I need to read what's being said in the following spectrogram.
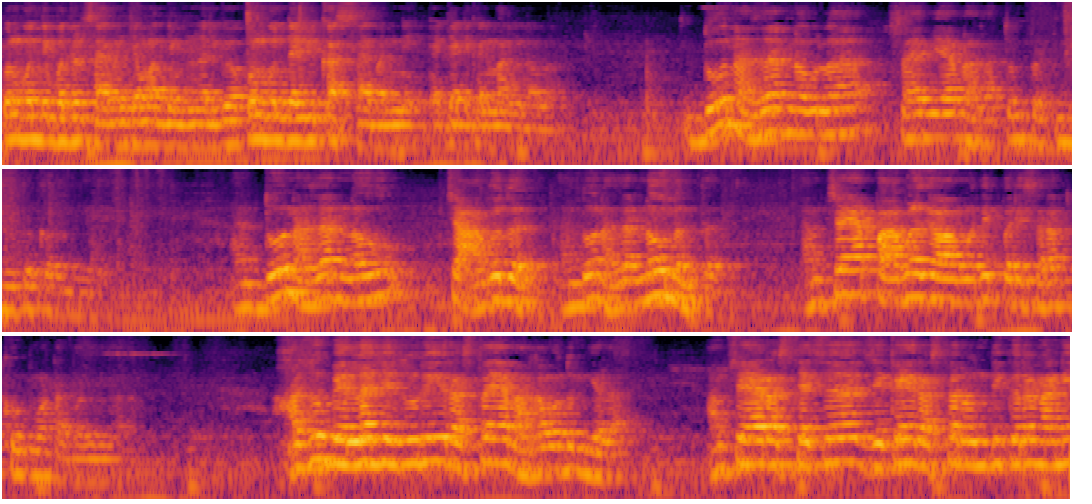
कोणकोणते बदल साहेबांच्या माध्यमातून झाले किंवा कोणकोणता विकास साहेबांनी या त्या ठिकाणी मार्गी लावला? दोन हजार नऊला साहेब या भागातून प्रतिनिधित्व करून गेले. आणि दोन हजार नऊच्या अगोदर आणि दोन हजार नऊ नंतर आमच्या या पाबळ गावामध्ये परिसरात खूप मोठा बदल झाला. हा जो बेल्ला जेजुरी रस्ता या भागामधून गेला आमच्या या रस्त्याचं जे काही रस्ता रुंदीकरण आणि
